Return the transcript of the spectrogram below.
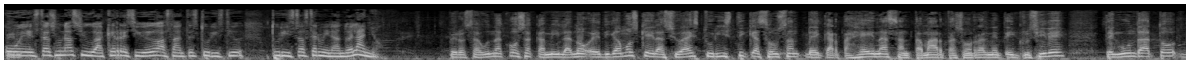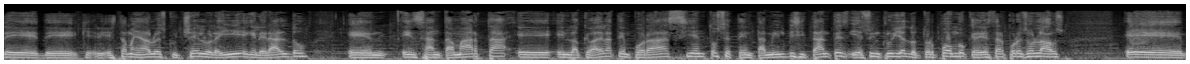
¿O esta es una ciudad que recibe bastantes turistas terminando el año? Pero sabe una cosa, Camila, no, eh, digamos que las ciudades turísticas son de Cartagena, Santa Marta, son realmente, inclusive tengo un dato de, de que esta mañana lo escuché, lo leí en el Heraldo, en Santa Marta, eh, en lo que va de la temporada, 170 mil visitantes, y eso incluye al doctor Pombo, que debe estar por esos lados, eh,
